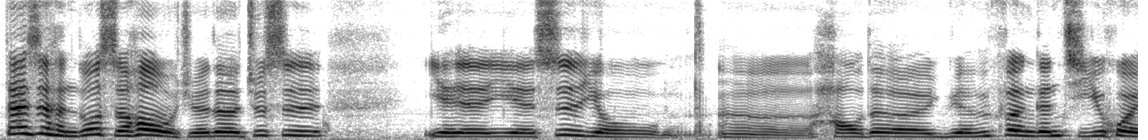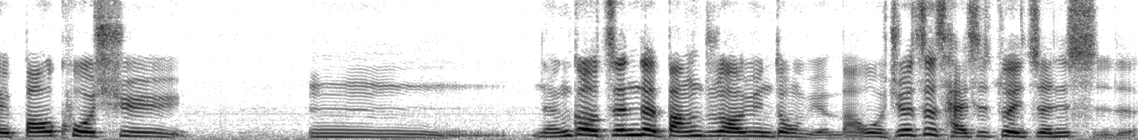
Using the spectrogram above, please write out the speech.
但是很多时候，我觉得就是也也是有呃好的缘分跟机会，包括去嗯能够真的帮助到运动员吧。我觉得这才是最真实的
